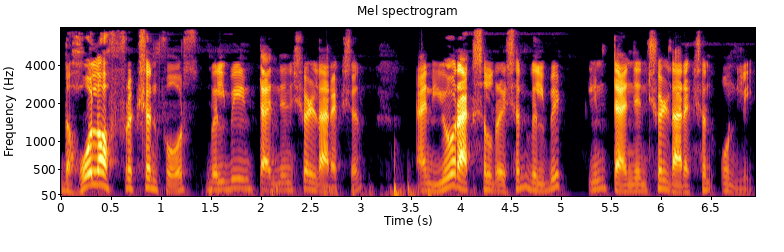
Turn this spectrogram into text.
the whole of friction force will be in tangential direction and your acceleration will be in tangential direction only.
